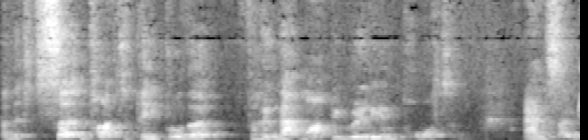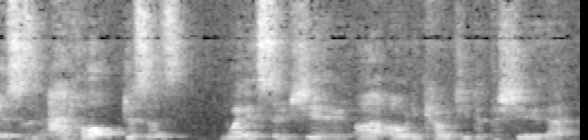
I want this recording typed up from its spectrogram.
And there's certain types of people that for whom that might be really important. And so just as an ad hoc, just as when it suits you, I, I would encourage you to pursue that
